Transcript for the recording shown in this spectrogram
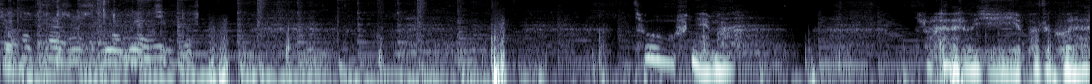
Się powtarzasz znowu, jak cię proszę. Tłumów nie ma. Trochę ludzi idzie pod górę.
